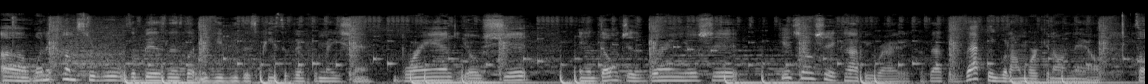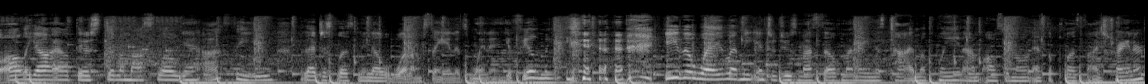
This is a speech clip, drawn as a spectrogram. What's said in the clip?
uh, when it comes to rules of business, let me give you this piece of information. Brand your shit and don't just brand your shit. Get your shit copyrighted because that's exactly what I'm working on now. So all of y'all out there still stealing my slogan, I see you. That just lets me know what I'm saying is winning. You feel me? Either way, let me introduce myself. My name is Ty McQueen. I'm also known as the plus size trainer.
